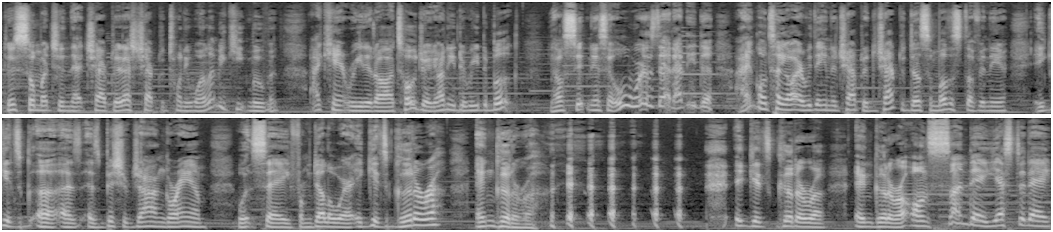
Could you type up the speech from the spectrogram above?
There's so much in that chapter. That's chapter 21. Let me keep moving. I can't read it all. I told you, y'all need to read the book. Y'all sitting there and say, "Oh, where's that?" I need to. I ain't gonna tell y'all everything in the chapter. The chapter does some other stuff in there. It gets, uh, as, as Bishop John Graham would say from Delaware, it gets gooderer and gooderer. it gets gooder and gooder. On Sunday, yesterday,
